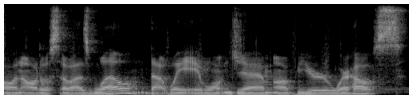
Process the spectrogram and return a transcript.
on auto sell as well. That way it won't jam up your warehouse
